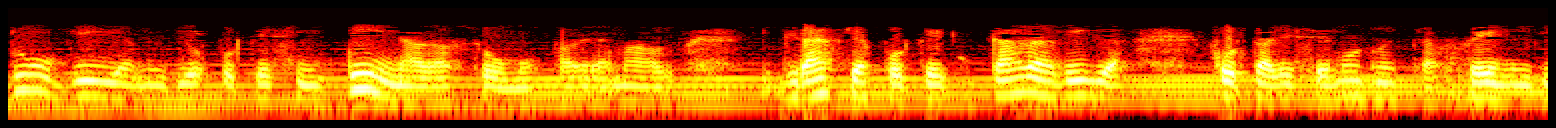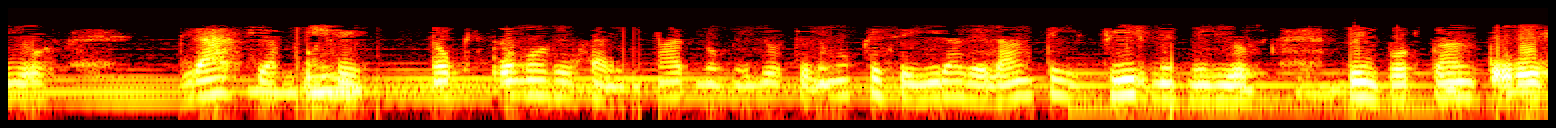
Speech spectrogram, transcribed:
tu guía, mi Dios, porque sin ti nada somos, Padre amado. Gracias porque cada día fortalecemos nuestra fe, mi Dios. Gracias porque no podemos desanimarnos, mi Dios. Tenemos que seguir adelante y firmes, mi Dios. Lo importante es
